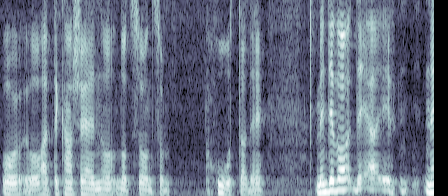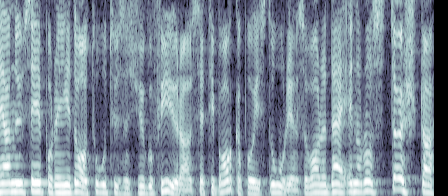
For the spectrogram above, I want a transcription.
och, och att det kanske är något sånt som hotade. men det var, det, när jag nu ser på det idag, 2024, ser tillbaka på historien, så var det där en av de största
